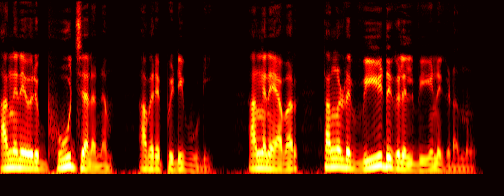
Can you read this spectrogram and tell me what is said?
അങ്ങനെ ഒരു ഭൂചലനം അവരെ പിടികൂടി. അങ്ങനെ അവർ തങ്ങളുടെ വീടുകളിൽ വീണുകിടന്നു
